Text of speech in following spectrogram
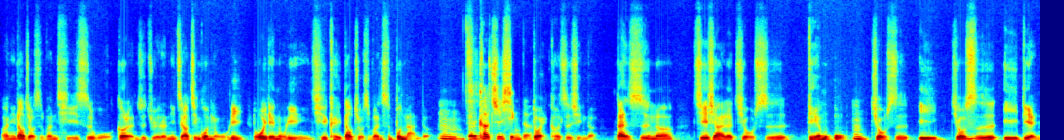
呃，你到九十分，其实我个人是觉得，你只要经过努力，多一点努力，你其实可以到九十分是不难的。嗯，是可执行的。对，可执行的。但是呢，接下来的九十点五，嗯，九十一、九十一点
